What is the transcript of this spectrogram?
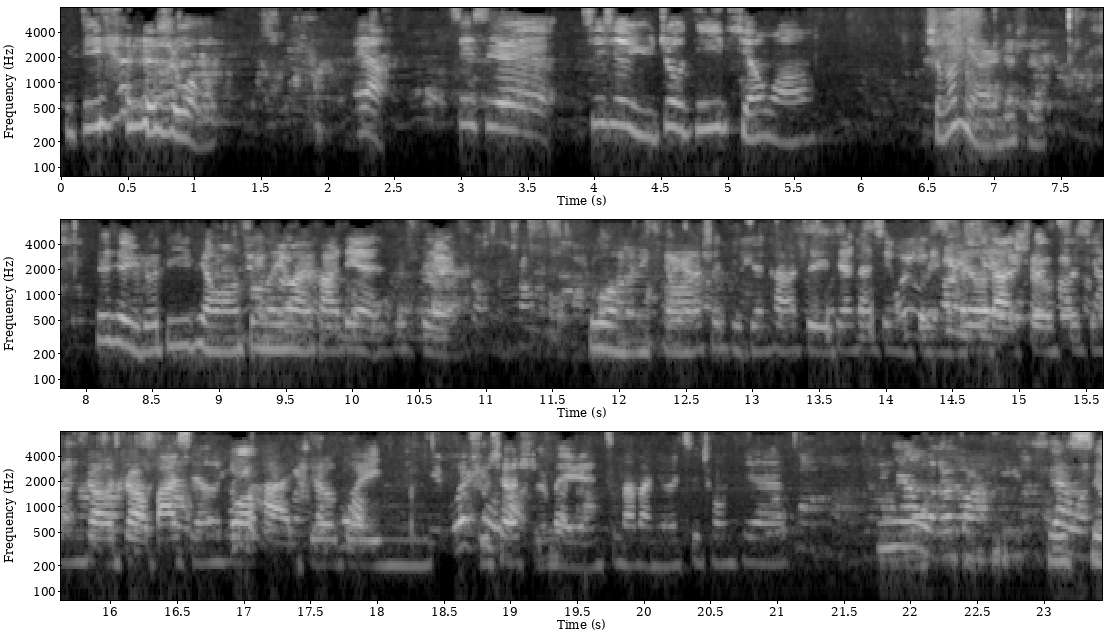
你第一天认识我吗？哎呀，谢谢谢谢宇宙第一甜王，什么名儿这是？谢谢宇宙第一天王送的用爱发电，谢谢。祝我们天王身体健康，这一天开心，福临门六大顺，四星高照，八仙过海，只有归一，出现十美元，气满满，牛气冲天。今天我的榜谢谢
